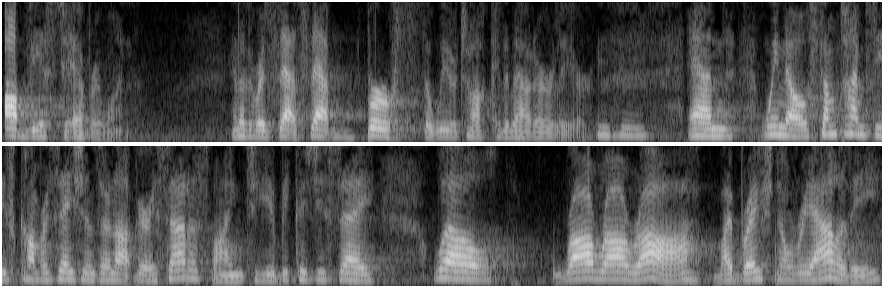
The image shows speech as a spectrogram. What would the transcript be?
obvious to everyone. In other words, that's that birth that we were talking about earlier. Mm-hmm. And we know sometimes these conversations are not very satisfying to you because you say, well, rah, rah, rah, vibrational reality.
